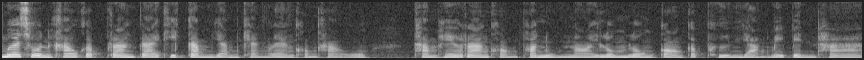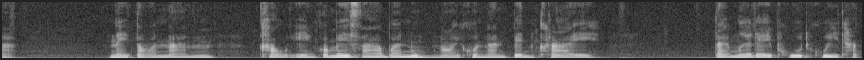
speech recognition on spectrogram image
เมื่อชนเข้ากับร่างกายที่กำยำแข็งแรงของเขาทำให้ร่างของพ่อหนุ่มน้อยล้มลงกองกับพื้นอย่างไม่เป็นท่า ในตอนนั้น เขาเองก็ไม่ทราบว่าหนุ่มน้อยคนนั้นเป็นใคร แต่เมื่อได้พูดคุยทัก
